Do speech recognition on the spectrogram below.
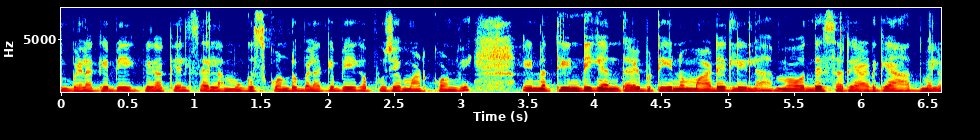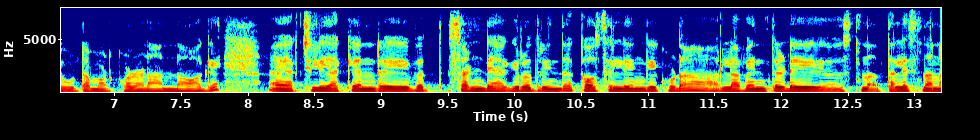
ಬೆಳಗ್ಗೆ ಬೇಗ ಬೇಗ ಕೆಲಸ ಎಲ್ಲ ಮುಗಿಸ್ಕೊಂಡು ಬೆಳಗ್ಗೆ ಬೇಗ ಪೂಜೆ ಮಾಡ್ಕೊಂಡ್ವಿ. ಇನ್ನು ತಿಂಡಿಗೆ ಅಂತ ಹೇಳ್ಬಿಟ್ಟು ಏನೂ ಮಾಡಿರಲಿಲ್ಲ. ಒಂದೇ ಸರಿ ಅಡುಗೆ ಆದಮೇಲೆ ಊಟ ಮಾಡ್ಕೊಳ್ಳೋಣ ಅನ್ನೋ ಹಾಗೆ. ಆ್ಯಕ್ಚುಲಿ ಯಾಕೆ ಅಂದರೆ ಇವತ್ತು ಸಂಡೇ ಆಗಿರೋದ್ರಿಂದ ಕೌಸಲ್ಯಂಗೆ ಕೂಡ ಲೆವೆಂತ್ ಡೇ ಸ್ನ ತಲೆ ಸ್ನಾನ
